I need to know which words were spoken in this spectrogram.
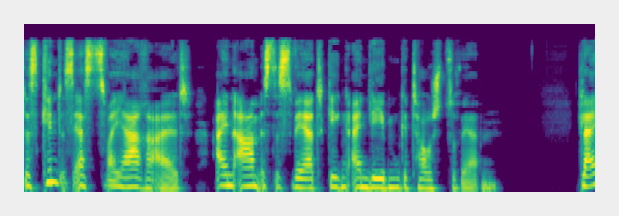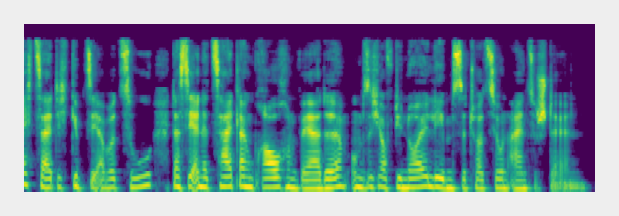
Das Kind ist erst zwei Jahre alt. Ein Arm ist es wert, gegen ein Leben getauscht zu werden. Gleichzeitig gibt sie aber zu, dass sie eine Zeit lang brauchen werde, um sich auf die neue Lebenssituation einzustellen.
